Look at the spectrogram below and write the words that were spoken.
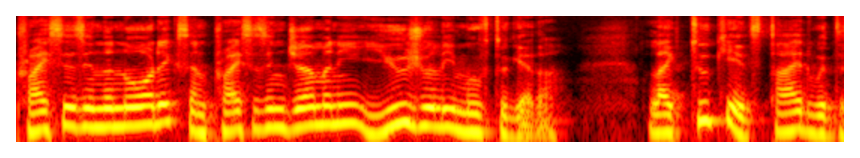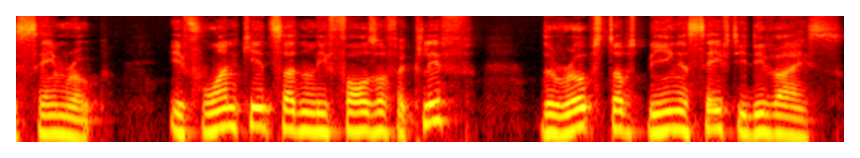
Prices in the Nordics and prices in Germany usually move together, like two kids tied with the same rope. If one kid suddenly falls off a cliff, the rope stops being a safety device.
